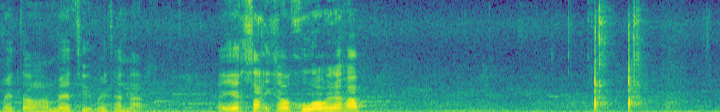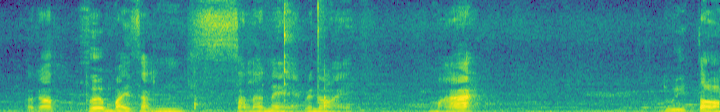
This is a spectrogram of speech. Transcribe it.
ไม่ต้องแม่ถือไม่ถนัดหลังจากใส่ข้าวคั่วไปแล้วครับ แล้วก็เพิ่มใบสันสะระแหน่ไปหน่อย มาลุยต่อ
